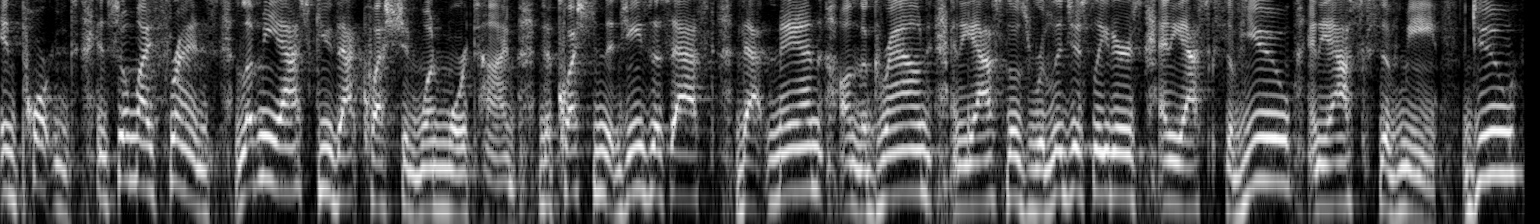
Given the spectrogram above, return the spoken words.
important. And so, my friends, let me ask you that question one more time. The question that Jesus asked that man on the ground, and he asked those religious leaders, and he asks of you, and he asks of me Do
